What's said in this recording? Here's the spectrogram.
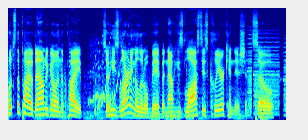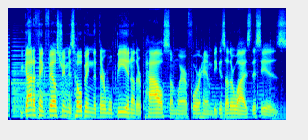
puts the POW down to go in the pipe. So he's learning a little bit, but now he's lost his clear condition. So you got to think Failstream is hoping that there will be another POW somewhere for him because otherwise this is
